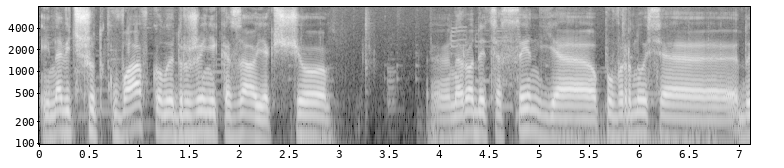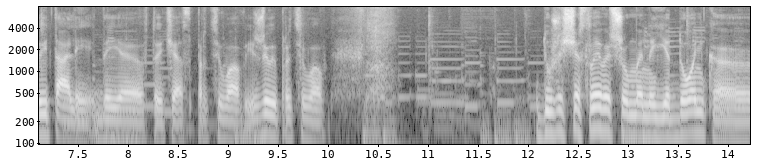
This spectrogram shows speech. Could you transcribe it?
І навіть шуткував, коли дружині казав, якщо е, народиться син, я повернуся до Італії, де я в той час працював і жив і працював. Дуже щасливий, що в мене є донька.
